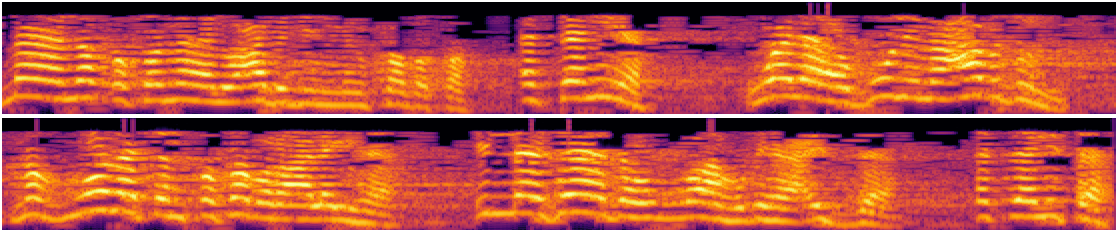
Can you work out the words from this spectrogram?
ما نقص مال عبد من صدقة. الثانية ولا ظلم عبد مظلمة فصبر عليها إلا زاده الله بها عزا. الثالثة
